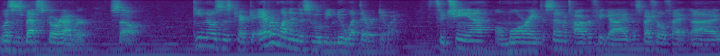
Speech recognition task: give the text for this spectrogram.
was his best score ever. So he knows his character. Everyone in this movie knew what they were doing. Tsuchiya, Omori, the cinematography guy, the special effect, uh,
